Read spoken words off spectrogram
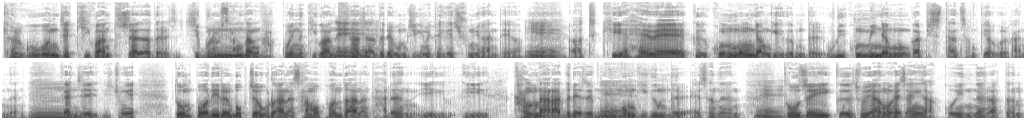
결국은 이제 기관 투자자들 지분을 음. 상당 갖고 있는 기관 네. 투자자들의 움직임이 되게 중요한데요. 예. 어, 특히 해외 그 공공연기금들 우리 국민연금과 비슷한 성격을 갖는 음. 그러니까 이제 이중에 돈벌이를 목적으로 하는 사모펀드와는 다른 이, 이 각 나라들에서 네. 공공기금들에서는 네. 도저히 그 조양호 회장이 갖고 있는 어떤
